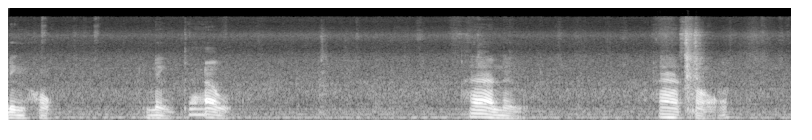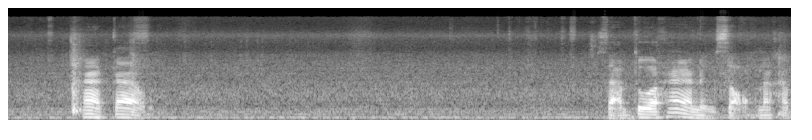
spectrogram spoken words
1 6 1 9 5 1 5 2 5 9สามตัวห้าหนึ่งสองนะครับ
